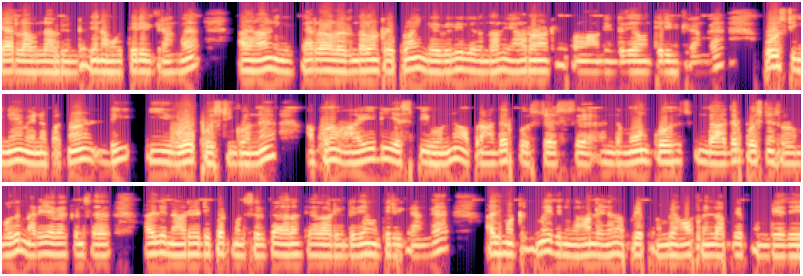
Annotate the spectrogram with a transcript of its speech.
கேரளாவில் அப்படின்றதே நமக்கு தெரிவிக்கிறாங்க. அதனால் நீங்கள் கேரளாவில் இருந்தாலும் ட்ரை பண்ணலாம். இங்கே வெளியில் இருந்தாலும் யார் வேணால் ட்ரை பண்ணலாம் அப்படின்றதே அவங்க தெரிவிக்கிறாங்க. போஸ்டிங் நேம் என்ன பார்த்தோன்னா டிஇஓ போஸ்டிங் ஒன்று அப்புறம் ஐடிஎஸ்பி ஒன்று அப்புறம் அதர் போஸ்டர்ஸ் இந்த மூணு போஸ்ட் இந்த அதர் போஸ்ட்னு சொல்லும்போது நிறைய வேக்கன்சி அதுலேயே நிறைய டிபார்ட்மெண்ட்ஸ் இருக்குது அதெல்லாம் தேவை அப்படின்றதே அவங்க தெரிவிக்கிறாங்க. அது மட்டும் இல்லாமல் இது நீங்கள் ஆன்லைனில் அப்ளை பண்ண முடியும். ஆஃப்லைனில் அப்ளை பண்ண முடியாது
